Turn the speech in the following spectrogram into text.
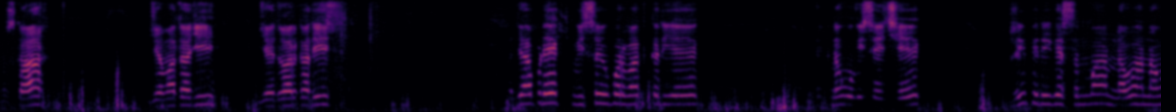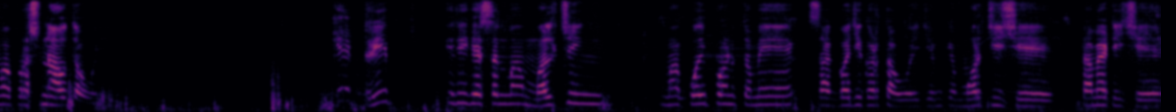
નમસ્કાર. જય માતાજી. જય દ્વારકાધીશ. આજે આપણે એક વિષય ઉપર વાત કરીએ. એક નવો વિષય છે. ડ્રીપ ઇરિગેશનમાં નવા નવા પ્રશ્ન આવતા હોય. કે ડ્રીપ ઇરિગેશનમાં મલ્ચિંગમાં કોઈ પણ તમે શાકભાજી કરતા હોય, જેમ કે મરચી છે, ટામેટી છે,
